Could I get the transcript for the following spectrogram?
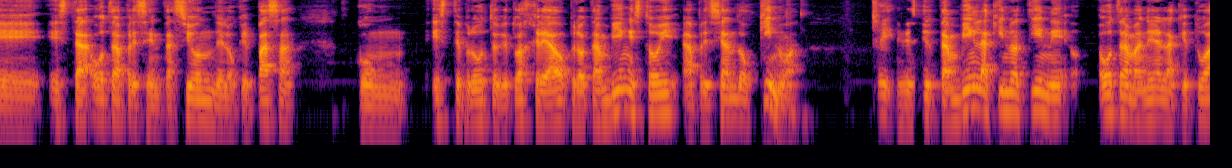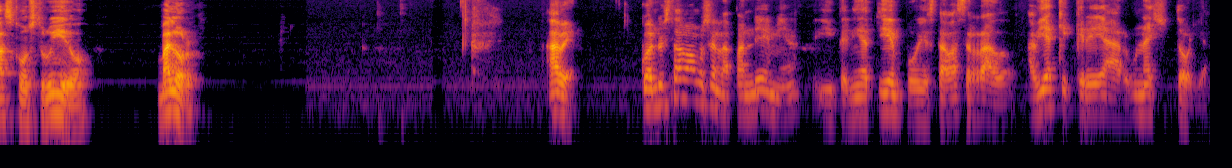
eh, esta otra presentación de lo que pasa con este producto que tú has creado, pero también estoy apreciando quinoa. Sí. Es decir, también la quinoa tiene otra manera en la que tú has construido valor. A ver, cuando estábamos en la pandemia y tenía tiempo y estaba cerrado, había que crear una historia,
